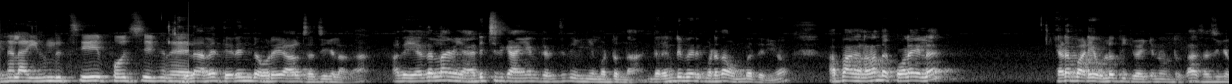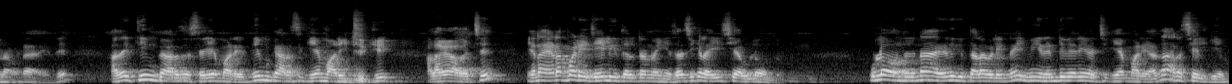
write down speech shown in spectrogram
என்னெல்லாம் இருந்துச்சு போச்சுங்கிற எல்லாமே தெரிந்த ஒரே ஆள் சசிகலா தான். அதை எதெல்லாம் இவங்க அடிச்சிருக்காங்கன்னு தெரிஞ்சது இவங்க மட்டும்தான். இந்த ரெண்டு பேருக்கு மட்டும்தான் உண்மை தெரியும். அப்போ அங்கே நடந்த கொலையில் எடப்பாடியை உள்ள தூக்கி வைக்கணுன்றது தான் சசிகலாவோட இது. அதை திமுக அரசு செய்ய மாட்டேங்குது. திமுக அரசு கேம் ஆடிட்டு இருக்கு? அழகாக வச்சு. ஏன்னா எடப்பாடியை ஜெயிலுக்கு தள்ளிட்டோன்னு வைங்க சசிகலா ஈஸியாக உள்ளே வந்துடும் உள்ளே வந்ததுன்னா எதுக்கு தலைவலின்னு இவங்க ரெண்டு பேரையும் வச்சு கேம் ஆடியாது அரசியல் கேம்.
